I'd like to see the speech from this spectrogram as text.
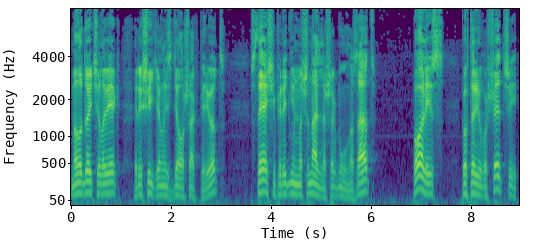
Молодой человек решительно сделал шаг вперед, стоящий перед ним машинально шагнул назад. «Полис!» — повторил вошедший,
